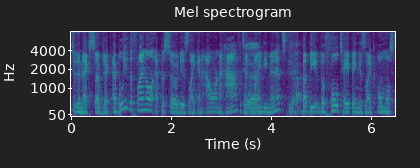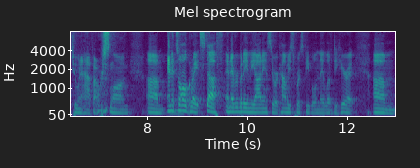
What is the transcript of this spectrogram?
to the next subject. I believe the final episode is like an hour and a half. It's like ninety minutes, Yeah. but the the full taping is like almost two and a half hours long. Um, and it's all great stuff, and everybody in the audience, there were comedy sports people, and they love to hear it. Um,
